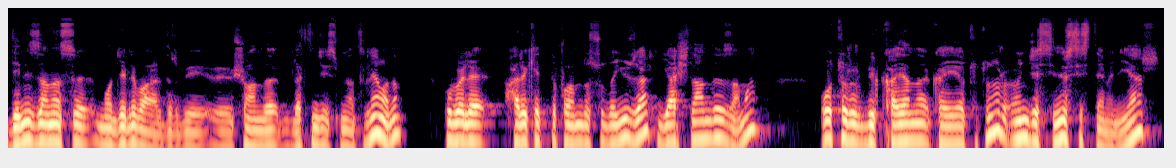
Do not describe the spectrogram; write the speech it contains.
Deniz anası modeli vardır bir e, şu anda Latince ismini hatırlayamadım. Bu böyle hareketli formda suda yüzer. Yaşlandığı zaman oturur bir kayana, kayaya tutunur. Önce sinir sistemini yer.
